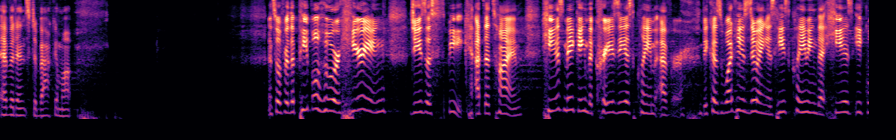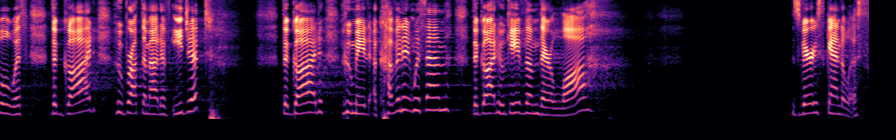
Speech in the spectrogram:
evidence to back him up. And so, for the people who are hearing Jesus speak at the time, he is making the craziest claim ever. Because what he's doing is he's claiming that he is equal with the God who brought them out of Egypt, the God who made a covenant with them, the God who gave them their law. It's very scandalous,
